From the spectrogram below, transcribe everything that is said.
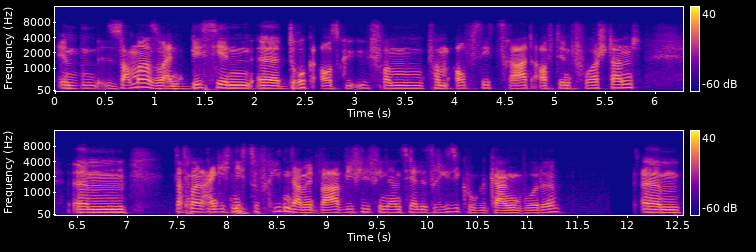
im Sommer so ein bisschen äh, Druck ausgeübt vom, vom Aufsichtsrat auf den Vorstand, ähm, dass man eigentlich nicht zufrieden damit war, wie viel finanzielles Risiko gegangen wurde. Ähm,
